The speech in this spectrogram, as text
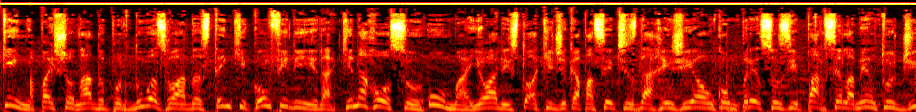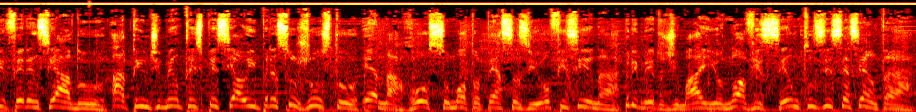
Quem apaixonado por duas rodas tem que conferir aqui na Rosso o maior estoque de capacetes da região com preços e parcelamento diferenciado. Atendimento especial e preço justo é na Rosso Motopeças e Oficina. 1 de maio 960.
